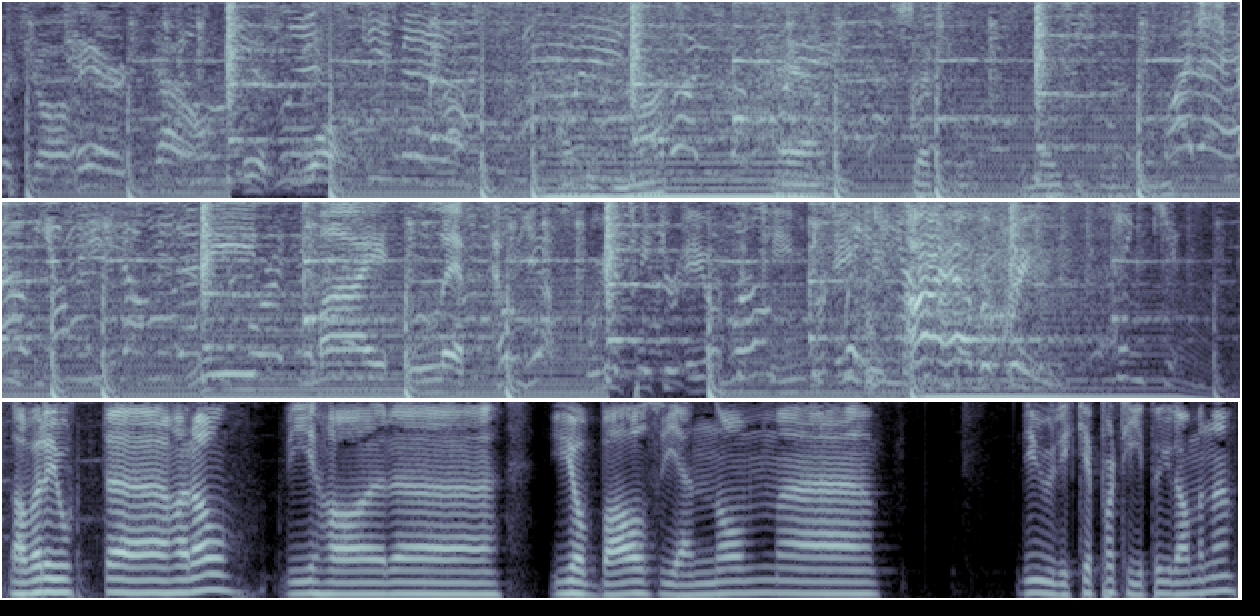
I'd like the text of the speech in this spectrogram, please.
Put your hair down this wall. I did not have sexual relations with that woman. Read my lips. Hell yes, we're gonna take your AR-15. This your way. AK. I have a dream. Thank you. Da var det gjort, eh, Harald. Vi har uh, jobba oss gjennom eh, de ulike partiprogrammene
